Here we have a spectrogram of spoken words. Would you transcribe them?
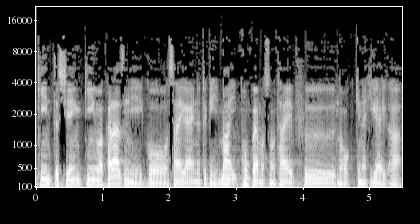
金と支援金分からずにこう災害の時に、まあ、今回もその台風の大きな被害が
